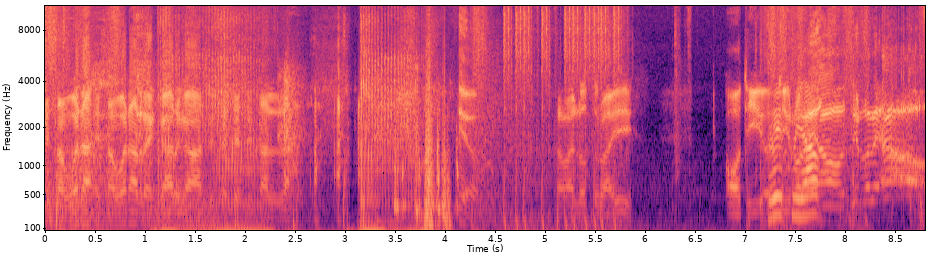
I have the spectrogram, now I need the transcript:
Esa buena, esa buena recarga sin necesitarla. Tío, estaba el otro ahí. Oh, tío, cuidado. rodeado, estoy rodeado.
